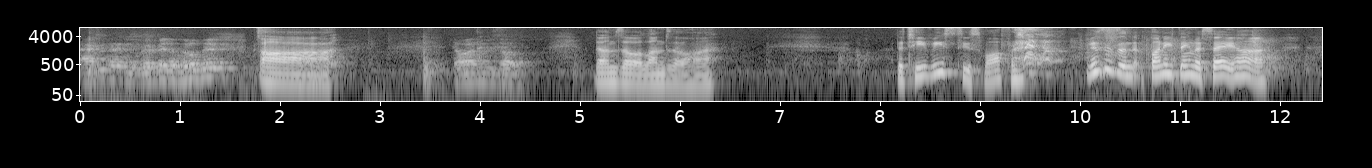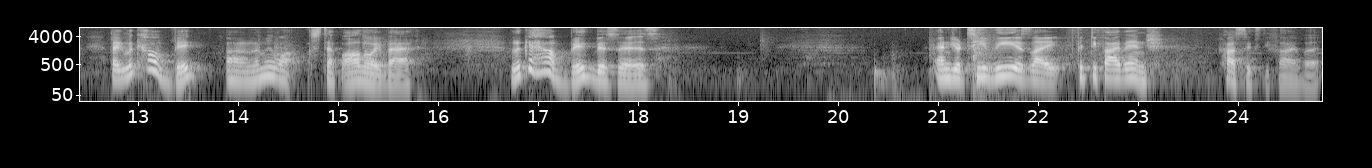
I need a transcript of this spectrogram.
accidentally rip it a little bit, Ah, done so. Dunzo Alonzo, huh? The TV's too small for that. this is a funny thing to say, huh? Like, look how big. Uh, let me walk, step all the way back. Look at how big this is. And your TV is like 55 inch. Probably 65, but.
